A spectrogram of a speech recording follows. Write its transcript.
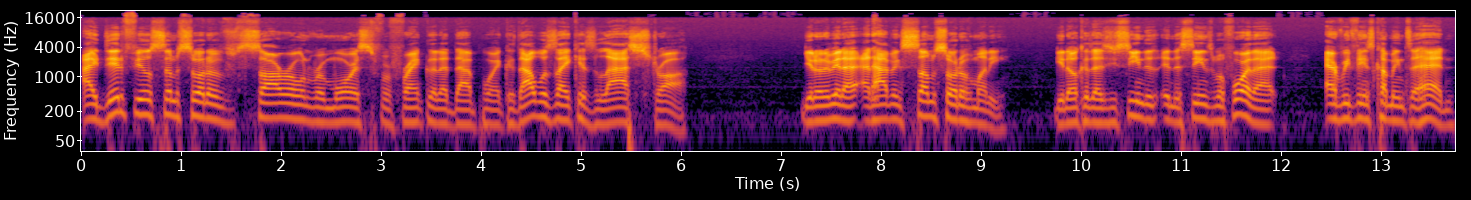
I did feel some sort of sorrow and remorse for Franklin at that point because that was like his last straw. You know what I mean? At, at having some sort of money, you know, because as you see in the, in the scenes before that, everything's coming to head.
